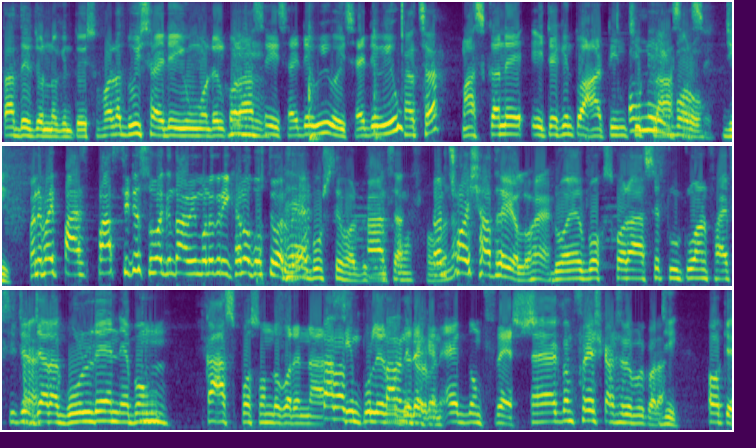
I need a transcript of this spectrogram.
তাদের জন্য কিন্তু এই সোফাটা দুই সাইডে ইউ মডেল করা আছে এই সাইডে ইউ ওই সাইডে ইউ আচ্ছা। মাঝখানে এটা কিন্তু আট ইঞ্চি প্লাস আছে। জি। মানে ভাই পাঁচ পাঁচ সিটের সোফা কিন্তু আমি মনে করি এখানেও বসতে পারবে। হ্যাঁ? বসতে পারবে আচ্ছা। তাহলে না। ছয় সাত হয়ে গেল হ্যাঁ। ড্রয়ার বক্স করা আছে টু টু ওয়ান ফাইভ সিটের। যারা গোল্ডেন এবং কাজ পছন্দ করেন না তারা- সিম্পলের মধ্যে দেখেন একদম ফ্রেশ হ্যাঁ, একদম ফ্রেশ কাঠের উপর করা। জি। ওকে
